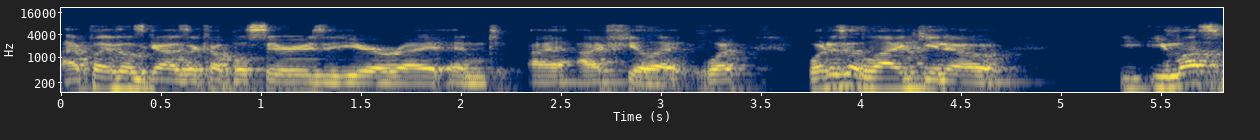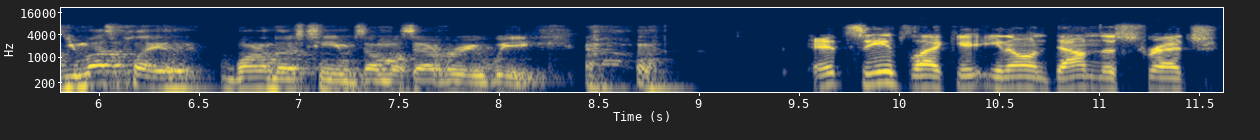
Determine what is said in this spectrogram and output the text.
I play those guys a couple series a year, right? And I, I feel it. What what is it like? You know, you, you must you must play one of those teams almost every week. it seems like it. You know, and down the stretch,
